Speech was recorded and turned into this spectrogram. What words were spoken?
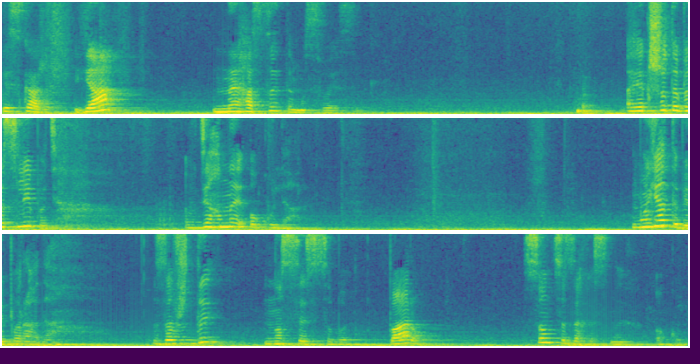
і скажеш: я не гаситиму своє світло. А якщо тебе сліпить, вдягни окуляри. Моя тобі порада завжди носи з собою пару сонцезахисних окулярів.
